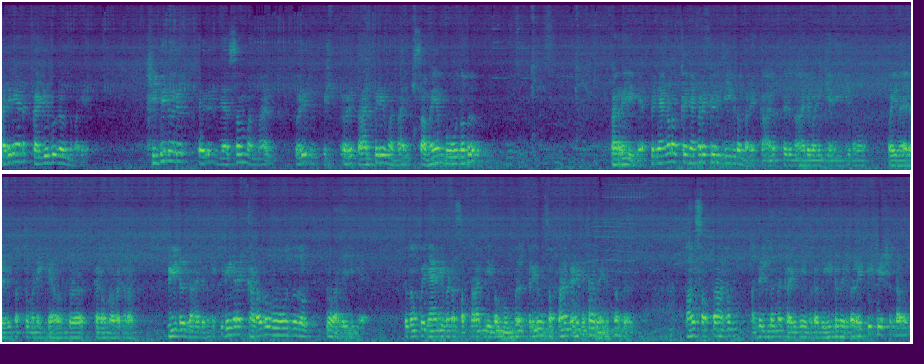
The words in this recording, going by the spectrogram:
അതിനെയാണ് കഴിവുകൾ എന്ന് പറയുന്നത്. ഇതിനൊരു ഒരു രസം വന്നാൽ ഒരു ഒരു താല്പര്യം വന്നാൽ സമയം പോകുന്നത് അറിയില്ല അപ്പൊ ഞങ്ങളൊക്കെ ഞങ്ങളുടെയൊക്കെ ഒരു ജീവിതം പറയാം. കാലത്ത് ഒരു നാല് മണിക്ക് എണീക്കണം വൈകുന്നേരം ഒരു പത്ത് മണിക്ക് ആകുമ്പോൾ കിടന്നുറങ്ങണം. വീണ്ടും നാല് മണിക്ക് ഇതിങ്ങനെ കടന്നു പോകുന്നതൊട്ടും അറിയില്ല. ഇപ്പൊ നമുക്ക് ഞാൻ ഇവിടെ സപ്താഹം ചെയ്യുമ്പോൾ മുമ്പ് എത്രയോ സപ്താഹം കഴിഞ്ഞിട്ടാണ് വരുന്നത്. ആ സപ്താഹം അതിൽ നിന്ന് കഴിഞ്ഞ് ഇവിടെ വീണ്ടും വരുമ്പോൾ റെപ്പിറ്റേഷൻ ഉണ്ടാവും.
